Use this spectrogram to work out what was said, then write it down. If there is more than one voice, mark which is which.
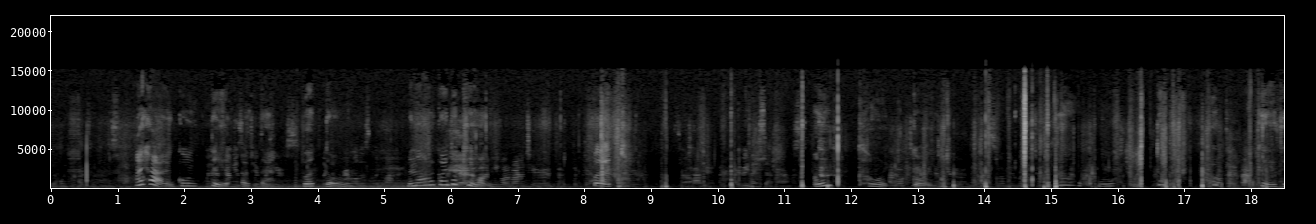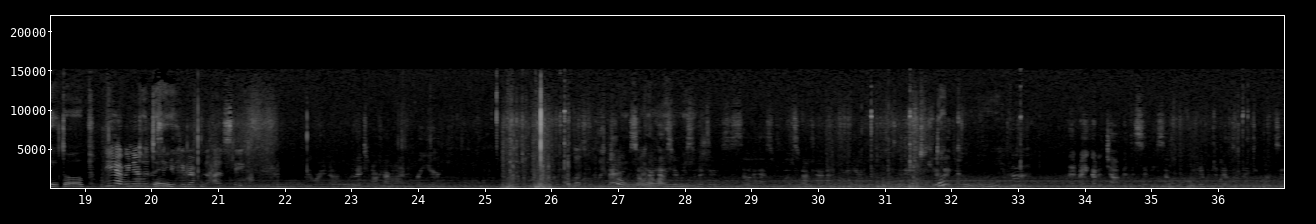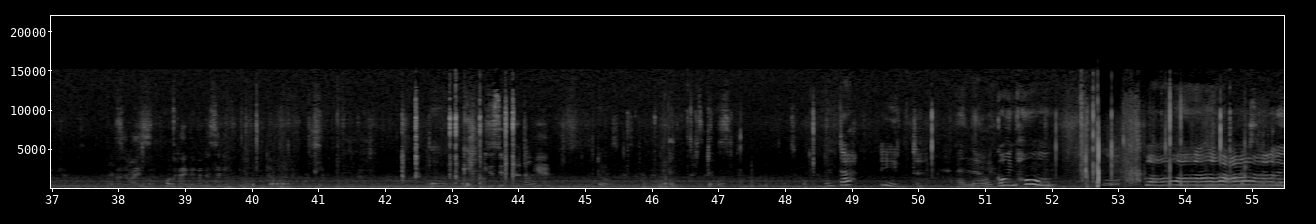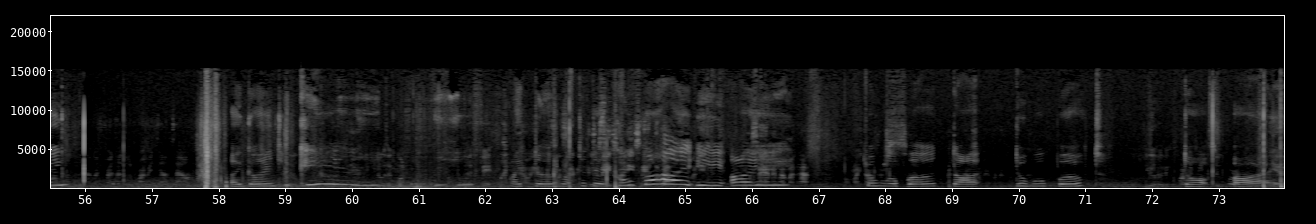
Speaker 1: they're going to cars like this.
Speaker 2: I hadn't gone
Speaker 1: When their
Speaker 2: there
Speaker 1: families
Speaker 2: at
Speaker 1: lived here for
Speaker 2: that. But though,
Speaker 1: grandmothers and their
Speaker 2: but now I'm not going to
Speaker 3: kill a lot of
Speaker 2: King.
Speaker 3: people around here, the, the
Speaker 2: But-
Speaker 3: parents around here, Italian and
Speaker 1: It'd be nice to have
Speaker 3: Irish.
Speaker 2: I'm going.
Speaker 3: I love
Speaker 2: Going
Speaker 3: Irish too, and then that's when we moved to Ireland, but I think
Speaker 1: Oh, okay.
Speaker 3: came back.
Speaker 2: Katie up.
Speaker 1: Yeah, we never the same. You came back from the out of state.
Speaker 3: Yeah, we were in uh, we went to North Carolina for a year.
Speaker 1: I love it.
Speaker 3: We met in Soda House here, we used to live in Soda House, we moved to North Carolina for a year.
Speaker 2: Don't
Speaker 3: And
Speaker 2: come.
Speaker 3: then Ray got a job in the city, so we live in the building and he works in here. Otherwise, would I live in the city? No, I can't afford to.
Speaker 2: Okay.
Speaker 1: You just did put another?
Speaker 3: Yeah.
Speaker 2: Don't. And don't. And that it. And now I'm going home. Bye.
Speaker 1: My friend had an apartment downtown.
Speaker 2: I'm going to
Speaker 1: It
Speaker 2: King.
Speaker 1: was a good it was a fit. Like,
Speaker 2: I
Speaker 3: Oh,
Speaker 2: don't want to
Speaker 3: said.
Speaker 2: say
Speaker 3: He's amazing when he's saying
Speaker 2: goodbye.
Speaker 3: that, when he's- Say I live
Speaker 2: I
Speaker 3: in Manhattan. My God,
Speaker 2: double bird dot
Speaker 3: people that live in
Speaker 2: double bird
Speaker 1: you have a big apartment.
Speaker 2: dot I.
